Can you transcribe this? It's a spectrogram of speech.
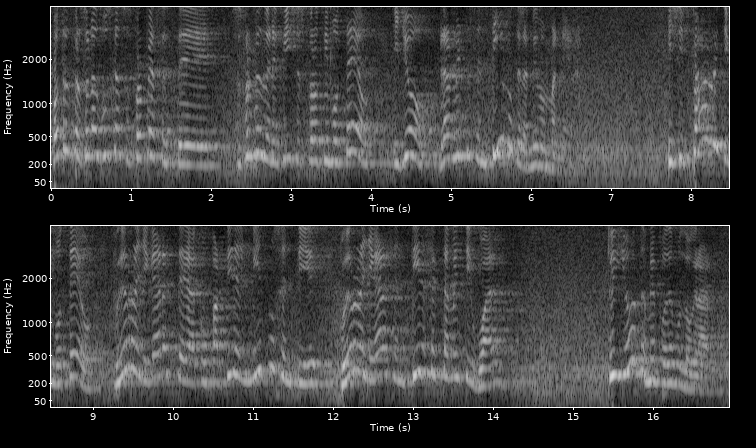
Otras personas buscan sus, propias, este, sus propios beneficios. Pero Timoteo y yo realmente sentimos de la misma manera. Y si Pablo y Timoteo pudieron llegar este, a compartir el mismo sentir, pudieron llegar a sentir exactamente igual, tú y yo también podemos lograrlo.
